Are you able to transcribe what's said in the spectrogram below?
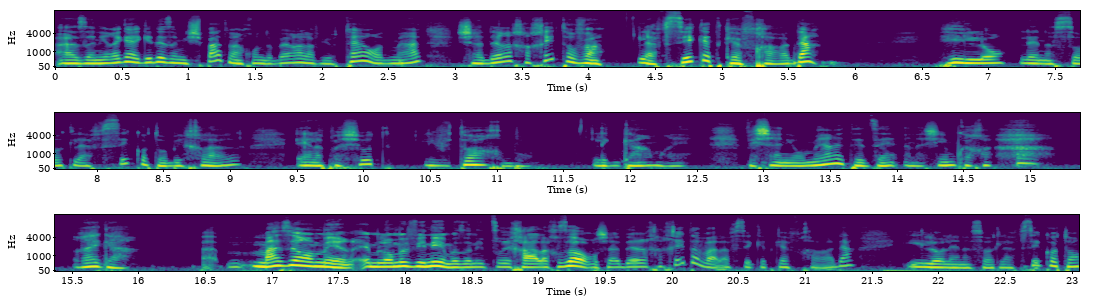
אז אני רגע אגיד איזה משפט, ואנחנו נדבר עליו יותר עוד מעט, שהדרך הכי טובה להפסיק התקף חרדה, היא לא לנסות להפסיק אותו בכלל, אלא פשוט לבטוח בו לגמרי. וכשאני אומרת את זה, אנשים ככה, "אה, רגע, מה זה אומר? הם לא מבינים, אז אני צריכה לחזור, שהדרך הכי טובה להפסיק התקף חרדה היא לא לנסות להפסיק אותו,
